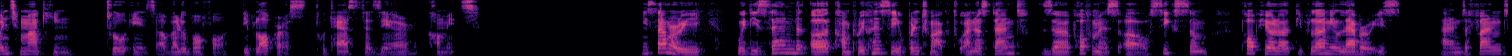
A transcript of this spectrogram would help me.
benchmarking tool is available for developers to test their commits. In summary, we designed a comprehensive benchmark to understand the performance of six um, popular deep learning libraries and found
